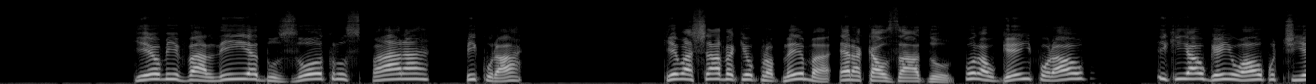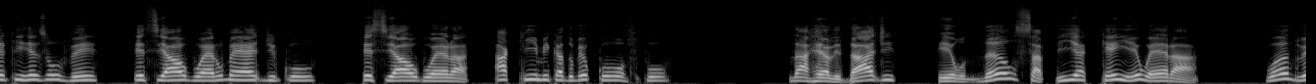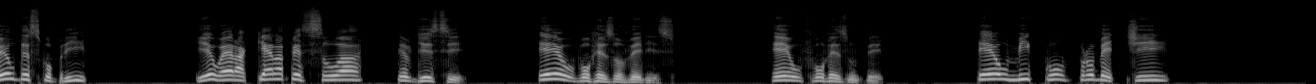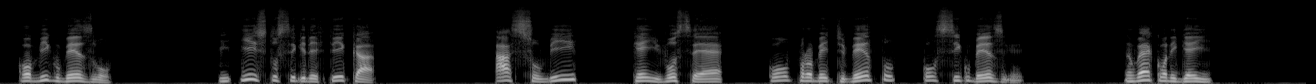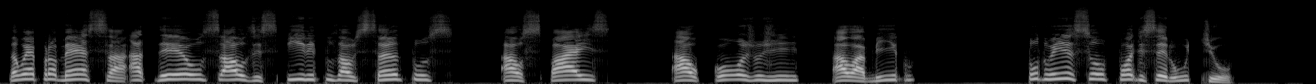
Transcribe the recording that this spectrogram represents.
que eu me valia dos outros para me curar. Que eu achava que o problema era causado por alguém, por algo, e que alguém ou algo tinha que resolver. Esse algo era o médico, esse algo era a química do meu corpo. Na realidade, eu não sabia quem eu era. Quando eu descobri que eu era aquela pessoa, eu disse: eu vou resolver isso. Eu vou resolver. Eu me comprometi comigo mesmo. E isto significa assumir quem você é, comprometimento consigo mesmo. Não é com ninguém. Não é promessa a Deus, aos espíritos, aos santos, aos pais, ao cônjuge, ao amigo. Tudo isso pode ser útil,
